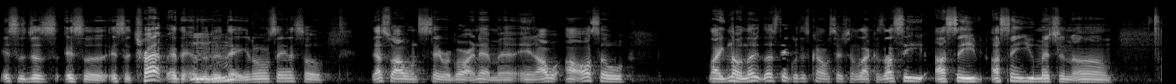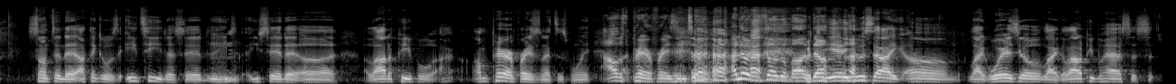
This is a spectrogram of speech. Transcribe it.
it's a just it's a it's a trap at the end Mm-hmm. of the day. You know what I'm saying? So that's what I want to say regarding that, man. And I, I also like no let, us stick with this conversation a lot because i see i see i seen you mention um something that i think it was et that said you, Mm-hmm. you said that uh a lot of people I, i'm paraphrasing at this point I was paraphrasing too. I know what you're talking about, though. yeah you said like um like where's your like a lot of people have success,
